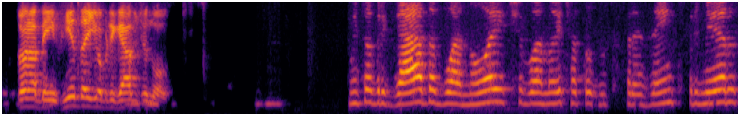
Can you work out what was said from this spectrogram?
Doutora, bem-vinda e obrigado de novo. Muito obrigada, boa noite, boa noite a todos os presentes. Primeiro,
